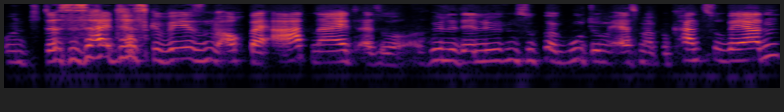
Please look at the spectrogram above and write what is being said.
Und das ist halt das gewesen, auch bei Art Night, also Höhle der Löwen, super gut, um erstmal bekannt zu werden.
